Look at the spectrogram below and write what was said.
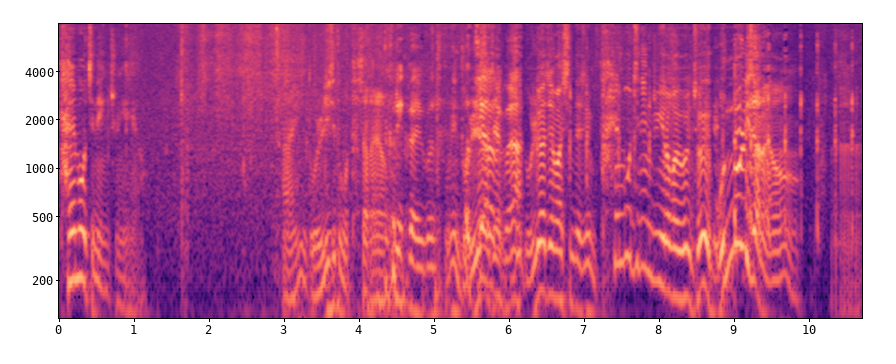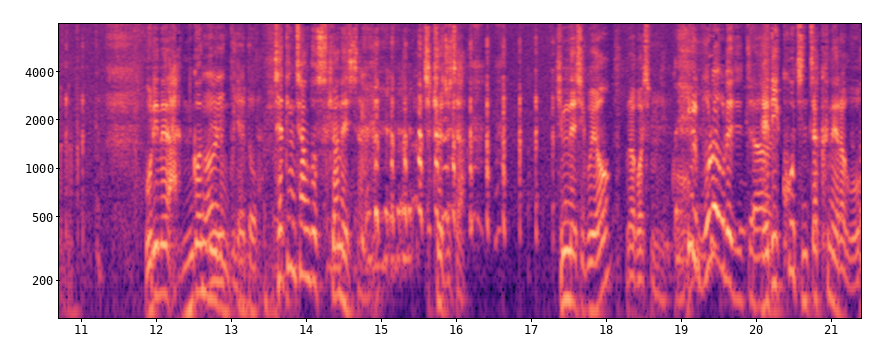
탈모 진행 중이에요. 아니, 놀리지도 못하잖아요. 그러니까 이건 어떻게 놀려야 거야? 우리 놀려야 제맛인데 지금 탈모 진행 중이라고 하고 저희 못 놀리잖아요. 아, 우리는 안 건드리는 어이, 분야입니다. 개독. 채팅창도 숙여내시잖아요. 지켜주자. 힘내시고요. 라고 하신 분 있고. 이걸 뭐라 그래 진짜. 에디 코 진짜 큰 애라고.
